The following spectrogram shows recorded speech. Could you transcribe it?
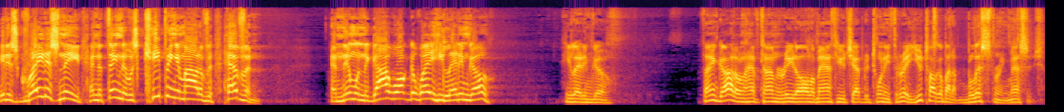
in his greatest need and the thing that was keeping him out of heaven and then when the guy walked away, he let him go. He let him go. Thank God I don't have time to read all of Matthew chapter 23. You talk about a blistering message.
